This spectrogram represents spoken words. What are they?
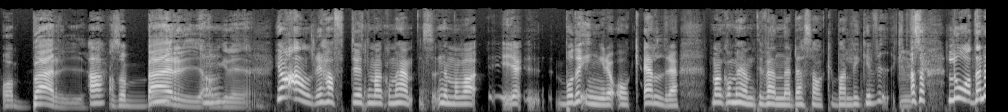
och berg. Ja. Alltså berg Mm, av mm. grejer. Jag har aldrig haft, du vet när man kom hem, när man var jag- både yngre och äldre, man kom hem till vänner där saker bara ligger vikt. Alltså lådorna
